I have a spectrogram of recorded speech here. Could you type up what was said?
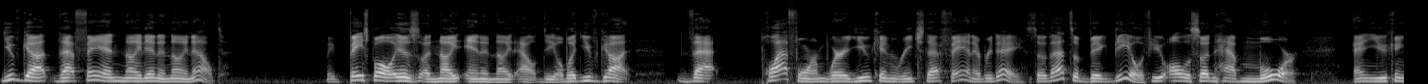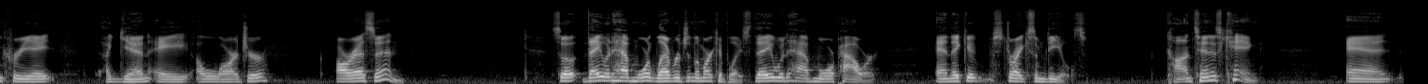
you've got that fan night in and night out. I mean, baseball is a night in and night out deal, but you've got that platform where you can reach that fan every day. So that's a big deal. If you all of a sudden have more and you can create, again, a, a larger RSN. So they would have more leverage in the marketplace, they would have more power, and they could strike some deals. Content is king. And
